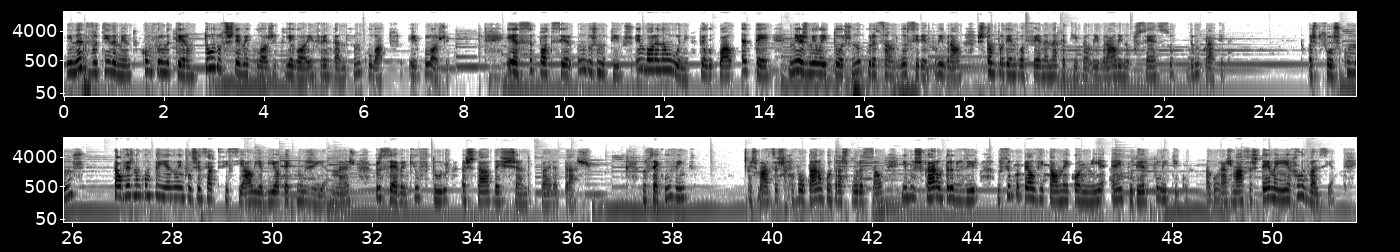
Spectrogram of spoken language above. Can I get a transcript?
inadvertidamente comprometeram todo o sistema ecológico e agora enfrentamos um colapso ecológico. Esse pode ser um dos motivos, embora não o único, pelo qual até mesmo eleitores no coração do Ocidente liberal estão perdendo a fé na narrativa liberal e no processo democrático. As pessoas comuns talvez não compreendam a inteligência artificial e a biotecnologia, mas percebem que o futuro a está deixando para trás. No século XX, as massas revoltaram contra a exploração e buscaram traduzir o seu papel vital na economia em poder político. Agora as massas temem a irrelevância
